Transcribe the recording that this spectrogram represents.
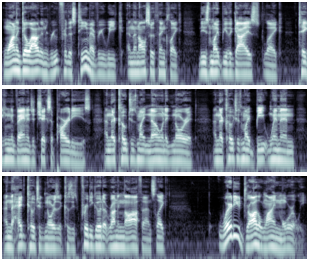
want to go out and root for this team every week and then also think like these might be the guys like taking advantage of chicks at parties and their coaches might know and ignore it and their coaches might beat women and the head coach ignores it cuz he's pretty good at running the offense. Like where do you draw the line morally,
